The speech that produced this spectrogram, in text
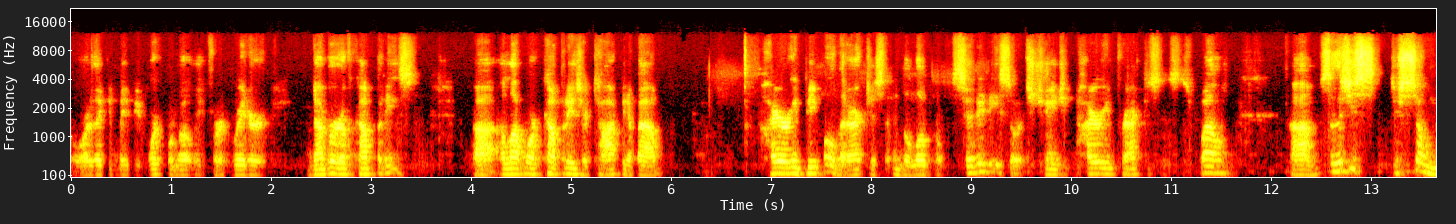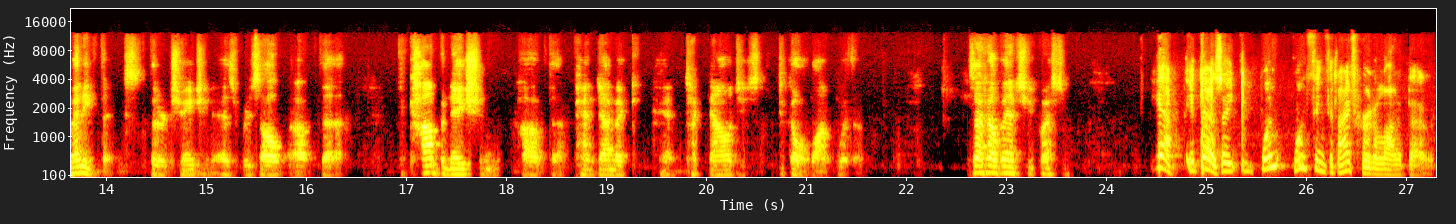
or they can maybe work remotely for a greater number of companies uh, a lot more companies are talking about hiring people that aren't just in the local vicinity, so it's changing hiring practices as well. Um, so there's just there's so many things that are changing as a result of the, the combination of the pandemic and technologies to go along with them. Does that help answer your question? Yeah, it does. I, one one thing that I've heard a lot about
